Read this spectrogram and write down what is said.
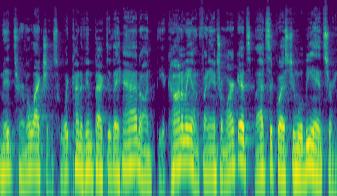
midterm elections. What kind of impact have they had on the economy, on financial markets? That's the question we'll be answering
